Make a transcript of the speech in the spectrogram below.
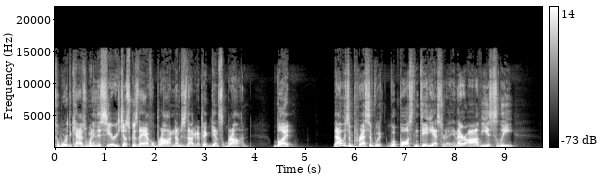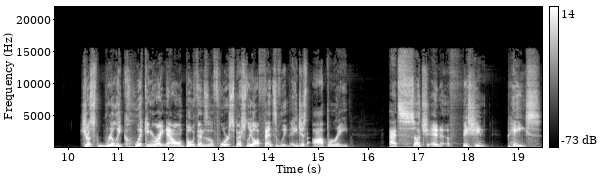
toward the Cavs winning this series just because they have LeBron. And I'm just not going to pick against LeBron. But that was impressive with what Boston did yesterday. And they're obviously just really clicking right now on both ends of the floor, especially offensively. They just operate at such an efficient pace.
